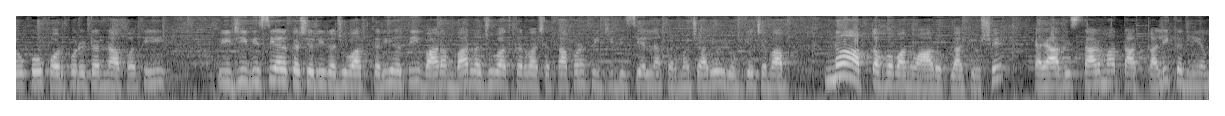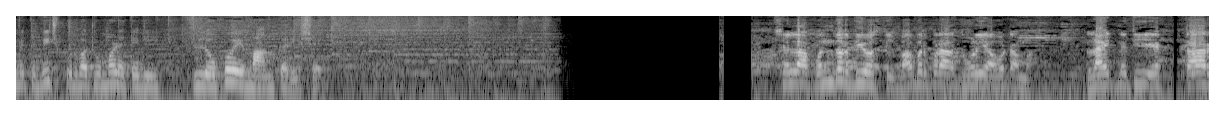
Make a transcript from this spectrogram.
લોકો, કોર્પોરેટરના પતિ, પીજીવીસીએલ કચેરી રજૂઆત કરી હતી. વારંવાર રજૂઆત કરવા છતાં પણ પીજીવીસીએલના કર્મચારીઓ યોગ્ય જવાબ ન આપતા હોવાનો આરોપ લાગ્યો છે. ત્યારે આ વિસ્તારમાં તાત્કાલિક નિયમિત વીજ પુરવઠો મળે તેવી લોકોએ માંગ કરી છે. છેલ્લા પંદર દિવસથી બાબરપરા ધોળિયા ઓટામાં. લાઇટ નથી, એક તાર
